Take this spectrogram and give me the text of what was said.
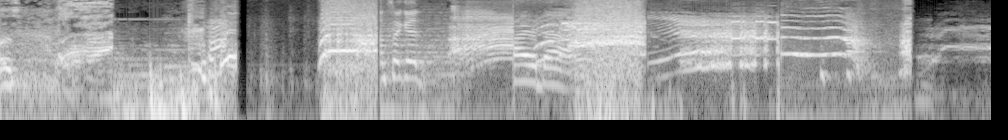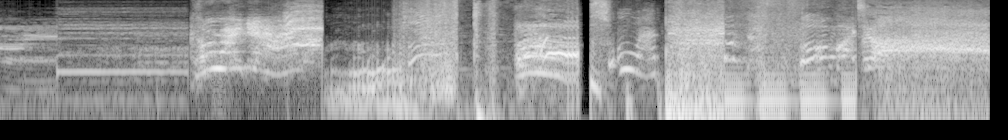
Fellas. One second. Fire back. Come right now! Oh my god!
